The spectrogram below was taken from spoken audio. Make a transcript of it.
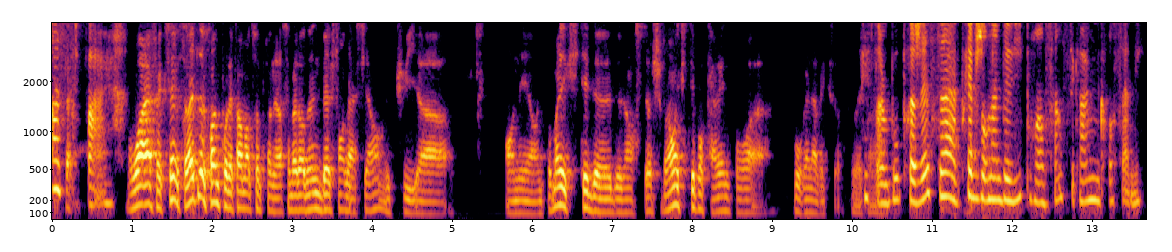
Ah, super. Ouais, fait que ça, ça va être le fun pour les femmes entrepreneurs. Ça va leur donner une belle fondation. Et puis, euh, on, est, on est pas mal excités de, de lancer ça. Je suis vraiment excité pour Karine, pour, euh, pour elle avec ça. C'est un beau projet, ça. Après le journal de vie pour enfants, c'est quand même une grosse année.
